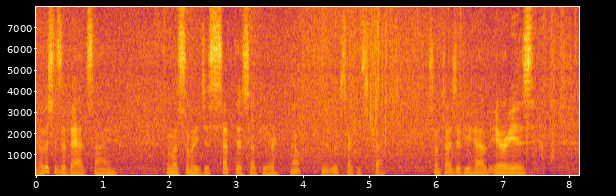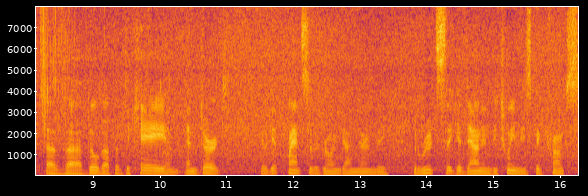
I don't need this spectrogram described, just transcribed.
now this is a bad sign, unless somebody just set this up here. Nope, it looks like it's cut. Sometimes if you have areas of uh, buildup of decay and, and dirt, you'll get plants that are growing down there and the, the roots that get down in between these big trunks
